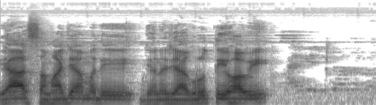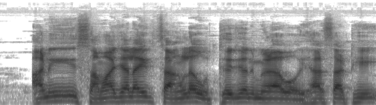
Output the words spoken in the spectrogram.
या समाजामध्ये जनजागृती व्हावी आणि समाजाला एक चांगलं उत्तेजन मिळावं ह्यासाठी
